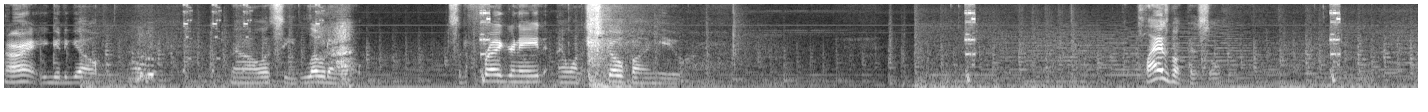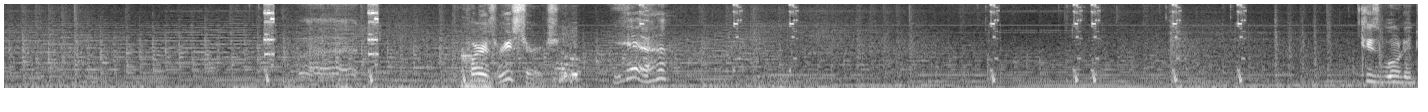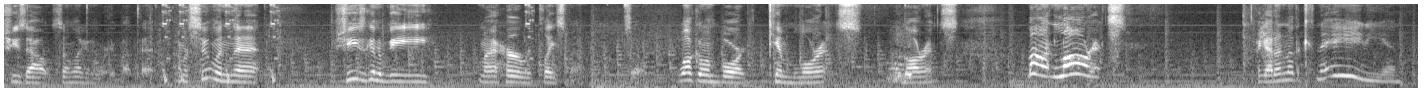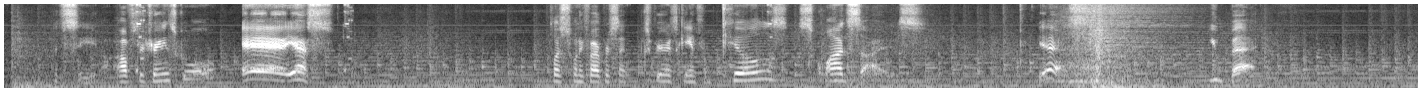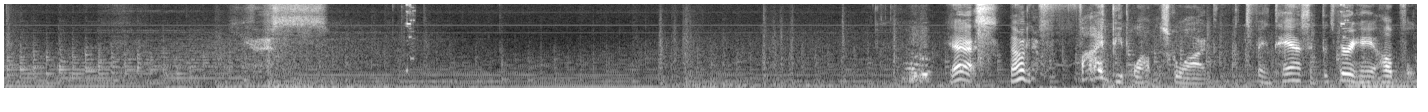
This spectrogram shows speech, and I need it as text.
Alright, you're good to go. Now, let's see. Loadout. Instead of frag grenade, I want a scope on you. Plasma pistol. Uh, requires research. Yeah. She's wounded. She's out, so I'm not gonna worry about that. I'm assuming that she's gonna be my her replacement. So, welcome aboard, Kim Lawrence. Lawrence. Mon Lawrence. I got another Canadian. Let's see. Officer training school. Yeah, yes. Plus 25% experience gained from kills. Squad size. Yes. You bet. Yes. Now I got five people out in the squad. That's fantastic. That's very helpful.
